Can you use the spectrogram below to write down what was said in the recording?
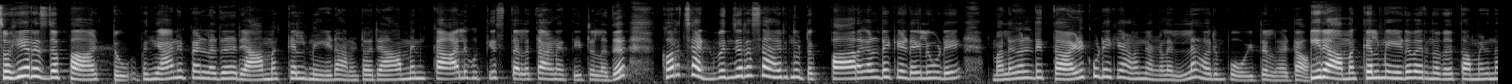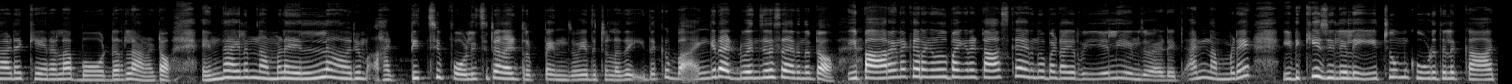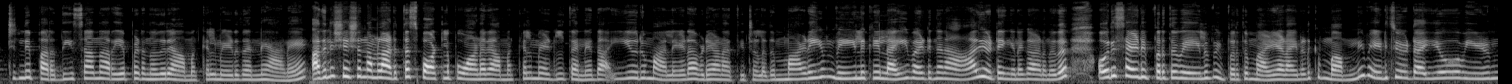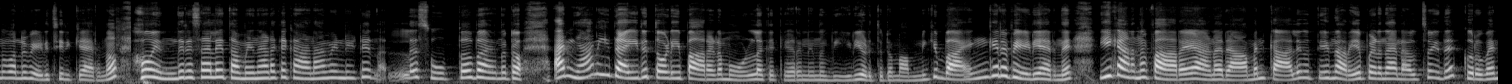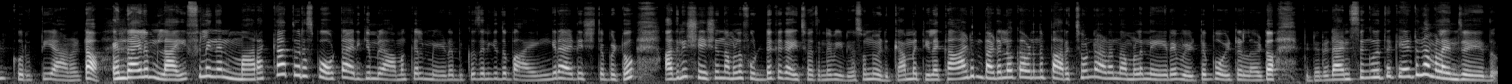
So here is the part two അപ്പം ഞാനിപ്പോൾ ഉള്ളത് രാമക്കൽ മേടാണ് കേട്ടോ രാമൻ കാൽ കുത്തിയ സ്ഥലത്താണ് എത്തിയിട്ടുള്ളത്. കുറച്ച് അഡ്വഞ്ചറസ് ആയിരുന്നു കേട്ടോ പാറകളുടെയൊക്കെ ഇടയിലൂടെ മലകളുടെ താഴെ കൂടെയൊക്കെയാണ് ഞങ്ങൾ എല്ലാവരും പോയിട്ടുള്ളത് കേട്ടോ ഈ രാമക്കൽ മേട് വരുന്നത് തമിഴ്നാട് കേരള ബോർഡറിലാണ് കേട്ടോ എന്തായാലും നമ്മളെല്ലാവരും അടിച്ച് പൊളിച്ചിട്ടാണ് ട്രിപ്പ് എൻജോയ് ചെയ്തിട്ടുള്ളത്. ഇതൊക്കെ ഭയങ്കര അഡ്വഞ്ചറസ് ആയിരുന്നു കേട്ടോ ഈ പാറേനൊക്കെ ഇറങ്ങുന്നത് ഭയങ്കര ടാസ്ക് ആയിരുന്നു but I really enjoyed it and നമ്മുടെ ഇടുക്കി ജില്ലയിലെ ഏറ്റവും കൂടുതൽ കാറ്റിന്റെ പർദീസ എന്ന് അറിയപ്പെടുന്നത് രാമക്കൽ മേട് തന്നെയാണ്. അതിനുശേഷം നമ്മൾ അടുത്ത സ്പോട്ടിൽ പോവാണ്. രാമക്കൽ മേടിൽ തന്നെ ഈ ഒരു മലയുടെ അവിടെയാണ് എത്തിയിട്ടുള്ളത്. മഴയും വെയിലൊക്കെ ലൈവായിട്ട് ഞാൻ ആദ്യമായിട്ട് ഇങ്ങനെ കാണുന്നത്. ഒരു സൈഡ് ഇപ്പുറത്തെ വെയിലും ഇപ്പുറത്തെ മഴയാണ്. അതിനിടയ്ക്ക് മമ്മി മേടിച്ചു വിട്ട് അയ്യോ എന്ന് പറഞ്ഞ് പേടിച്ചിരിക്കുകയായിരുന്നു ഹോ എന്ത് രസാലേ തമിഴ്നാടൊക്കെ കാണാൻ വേണ്ടിയിട്ട്. നല്ല സൂപ്പർബായിരുന്നു കേട്ടോ ആൻഡ് ഞാൻ ഈ ധൈര്യത്തോടെ ഈ പാറയുടെ മുകളിലൊക്കെ കയറി നിന്ന് വീഡിയോ എടുത്തിട്ടോ മമ്മിക്ക് ഭയങ്കര പേടിയായിരുന്നു. ഈ കാണുന്ന പാറയാണ് രാമൻ കാലുകുത്തി കുത്തിയെന്ന് അറിയപ്പെടുന്ന ആൻഡ് ഓൾസോ ഇത് കുറുവൻ കുർത്തിയാണ് കേട്ടോ എന്തായാലും ലൈഫിൽ ഞാൻ മറക്കാത്തൊരു സ്പോട്ടായിരിക്കും രാമക്കൽ മേട് ബിക്കോസ് എനിക്കിത് ഭയങ്കരമായിട്ട് ഇഷ്ടപ്പെട്ടു. അതിനുശേഷം നമ്മൾ ഫുഡൊക്കെ കഴിച്ചു. അതിന്റെ വീഡിയോസ് ഒന്നും എടുക്കാൻ പറ്റിയില്ല. കാടും പടലൊക്കെ അവിടെ നിന്ന് പറിച്ചുകൊണ്ടാണ് നമ്മൾ നേരെ വീട്ടിൽ പോയിട്ടുള്ളത് കേട്ടോ പിന്നെ ഒരു ഡാൻസും കൂത്തൊക്കെ കേട്ട് നമ്മൾ എൻജോയ് ചെയ്തു.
